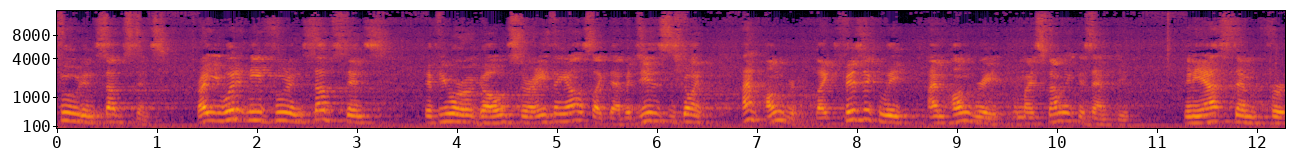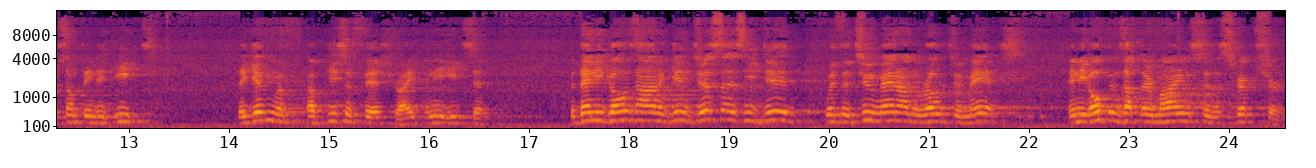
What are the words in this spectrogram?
food and substance. Right? You wouldn't need food and substance if you were a ghost or anything else like that. But Jesus is going, I'm hungry. Like physically, I'm hungry and my stomach is empty. And he asks them for something to eat. They give him a, a piece of fish, right? And he eats it. But then he goes on again, just as he did with the two men on the road to Emmaus. And he opens up their minds to the scripture.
